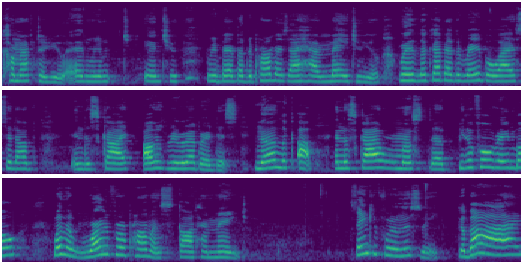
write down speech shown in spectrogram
come after you and, and to remember the promise I have made to you. When I look up at the rainbow I sit up in the sky, always remember this. Now look up, and the sky was the beautiful rainbow. What a wonderful promise God had made. Thank you for listening. Goodbye.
